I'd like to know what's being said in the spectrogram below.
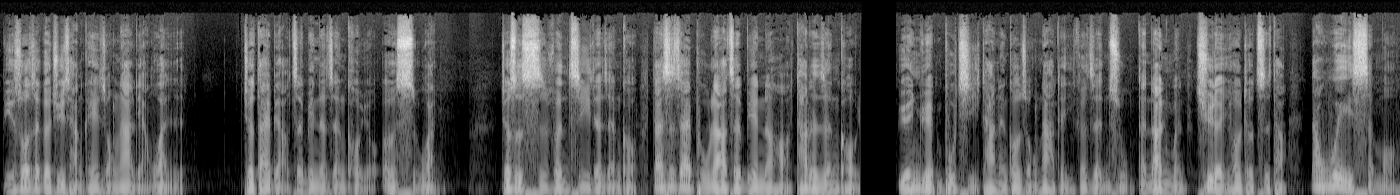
比如说这个剧场可以容纳两万人，就代表这边的人口有二十万，就是十分之一的人口。但是在普拉这边呢，哈，它的人口。远远不及它能够容纳的一个人数。等到你们去了以后就知道，那为什么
